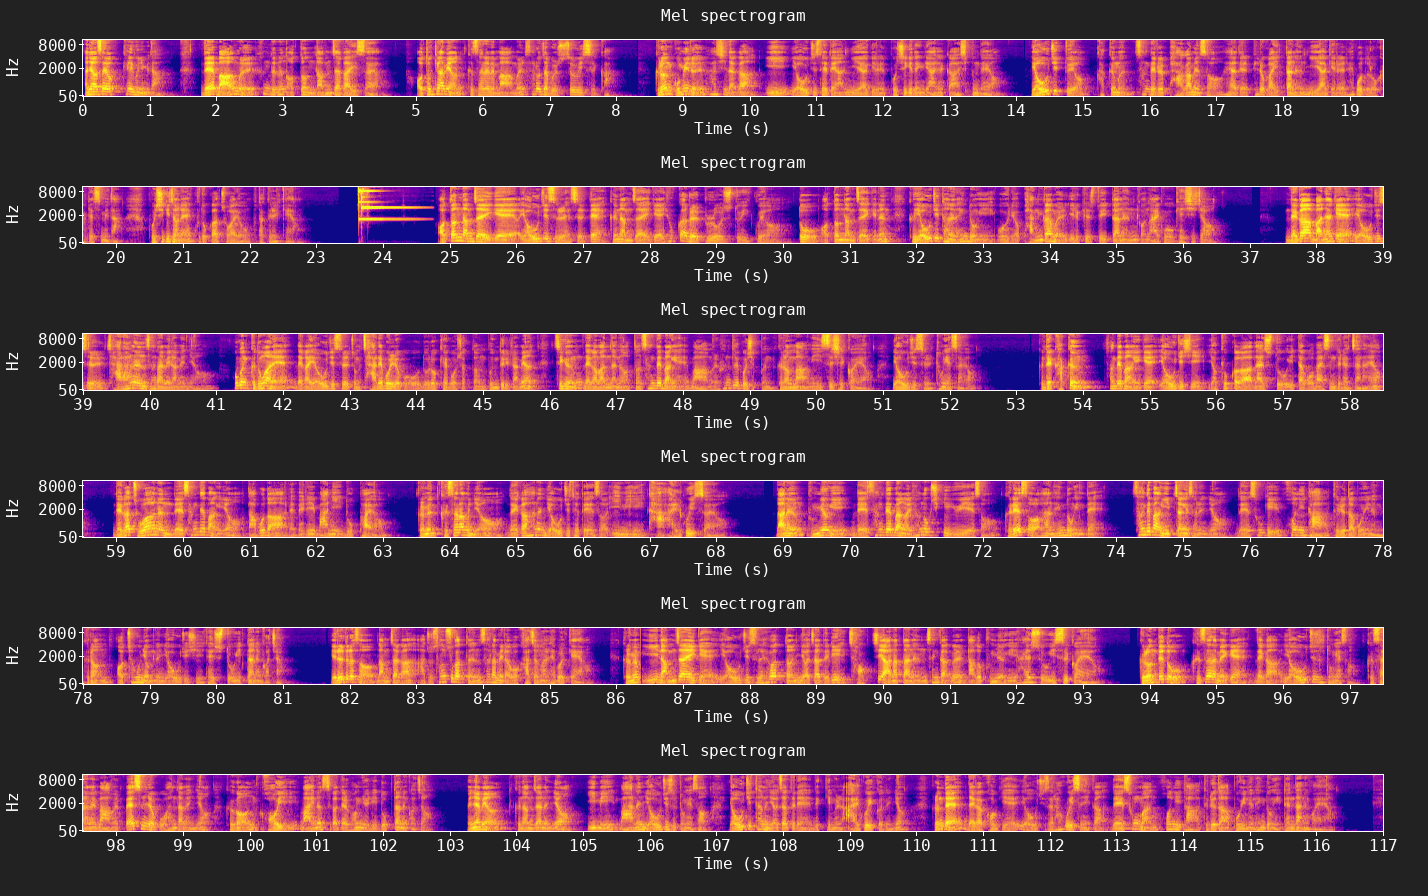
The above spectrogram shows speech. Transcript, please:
안녕하세요 K군입니다. 내 마음을 흔드는 어떤 남자가 있어요? 어떻게 하면 그 사람의 마음을 사로잡을 수 있을까? 그런 고민을 하시다가 이 여우짓에 대한 이야기를 보시게 된 게 아닐까 싶은데요. 여우짓도요 가끔은 상대를 봐가면서 해야 될 필요가 있다는 이야기를 해보도록 하겠습니다. 보시기 전에 구독과 좋아요 부탁드릴게요 어떤 남자에게 여우짓을 했을 때 그 남자에게 효과를 불러올 수도 있고요. 또 어떤 남자에게는 그 여우짓하는 행동이 오히려 반감을 일으킬 수도 있다는 건 알고 계시죠? 내가 만약에 여우짓을 잘하는 사람이라면요. 혹은 그동안에 내가 여우짓을 좀 잘해보려고 노력해 보셨던 분들이라면 지금 내가 만나는 어떤 상대방의 마음을 흔들고 싶은 그런 마음이 있으실 거예요. 여우짓을 통해서요. 근데 가끔 상대방에게 여우짓이 역효과가 날 수도 있다고 말씀드렸잖아요. 내가 좋아하는 내 상대방이요 나보다 레벨이 많이 높아요. 그러면 그 사람은요 내가 하는 여우짓에 대해서 이미 다 알고 있어요. 나는 분명히 내 상대방을 현혹시키기 위해서 그래서 한 행동인데 상대방 입장에서는요 내 속이 훤히 다 들여다보이는 그런 어처구니 없는 여우짓이 될 수도 있다는 거죠 예를 들어서 남자가 아주 선수 같은 사람이라고 가정을 해볼게요. 그러면 이 남자에게 여우짓을 해왔던 여자들이 적지 않았다는 생각을 나도 분명히 할 수 있을 거예요. 그런데도 그 사람에게 내가 여우짓을 통해서 그 사람의 마음을 뺏으려고 한다면요 그건 거의 마이너스가 될 확률이 높다는 거죠. 왜냐면 그 남자는요 이미 많은 여우짓을 통해서 여우짓하는 여자들의 느낌을 알고 있거든요 그런데 내가 거기에 여우짓을 하고 있으니까 내 속만 훤히 다 들여다 보이는 행동이 된다는 거예요.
